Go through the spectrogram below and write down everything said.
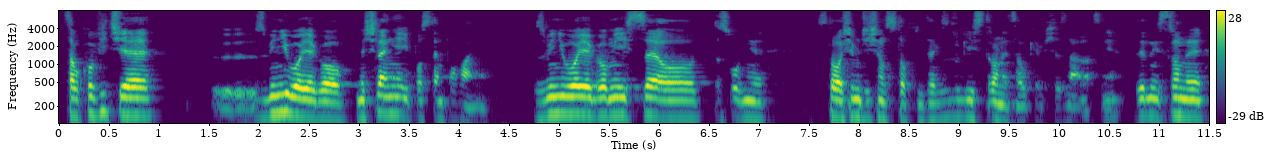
całkowicie y, zmieniło jego myślenie i postępowanie. Zmieniło jego miejsce o dosłownie 180 stopni, tak z drugiej strony całkiem się znalazł, nie? Z jednej strony,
